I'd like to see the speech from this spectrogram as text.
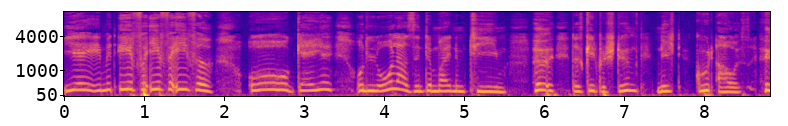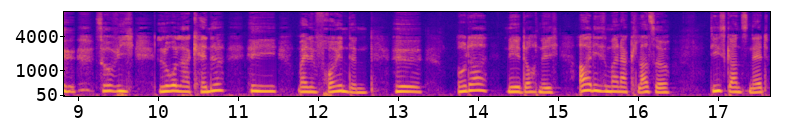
Yay, mit Eve, Eve, Eve. Oh, geil. Und Lola sind in meinem Team. Das geht bestimmt nicht gut aus. So wie ich Lola kenne. Meine Freundin. Oder? Nee, doch nicht. Aber die ist in meiner Klasse. Die ist ganz nett.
